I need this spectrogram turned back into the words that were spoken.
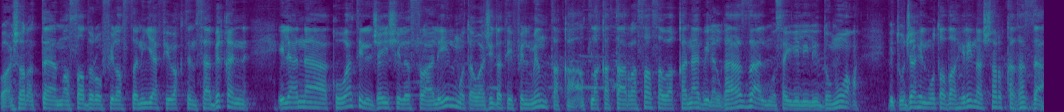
وأشارت مصادر فلسطينية في وقت سابق إلى أن قوات الجيش الإسرائيلي المتواجدة في المنطقة أطلقت الرصاص وقنابل الغاز المسيل للدموع باتجاه المتظاهرين شرق غزة.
